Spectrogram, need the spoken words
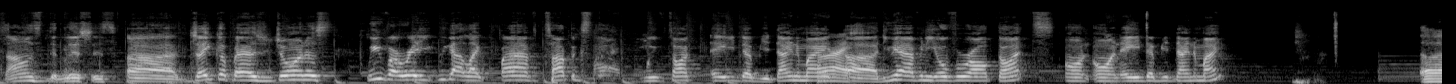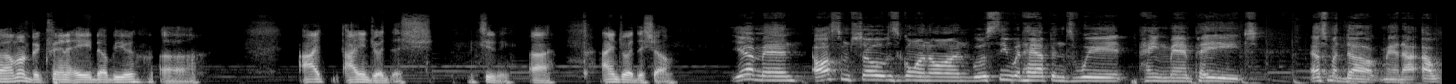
Sounds delicious. Uh, Jacob, as you join us, we've already we got like five topics. We've talked AEW Dynamite. Right. Uh, do you have any overall thoughts on on AEW Dynamite? Uh, I'm a big fan of AEW. Uh, I I enjoyed this. Sh- excuse me. Uh, I enjoyed the show. Yeah, man. Awesome shows going on. We'll see what happens with Hangman Page. That's my dog, man. I, I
